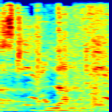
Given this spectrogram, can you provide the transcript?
First blood.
